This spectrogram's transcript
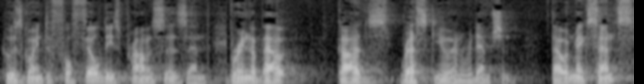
who is going to fulfill these promises and bring about God's rescue and redemption. That would make sense.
